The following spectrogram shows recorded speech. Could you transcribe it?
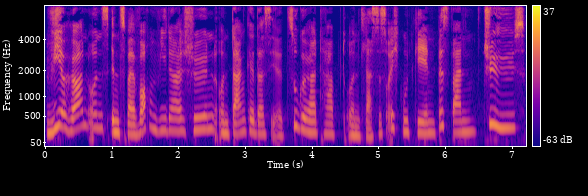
Wir hören uns in zwei Wochen wieder. Schön und danke, dass ihr zugehört habt und lasst es euch gut gehen. Bis dann. Tschüss.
